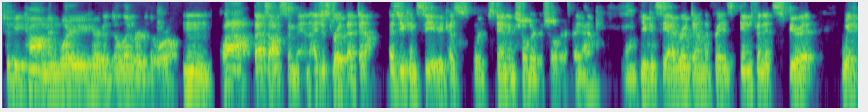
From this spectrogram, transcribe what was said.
to become and what are you here to deliver to the world Mm, wow, that's awesome, man. I just wrote that down. As you can see, because we're standing shoulder to shoulder right now, Yeah. you can see I wrote down the phrase infinite spirit with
